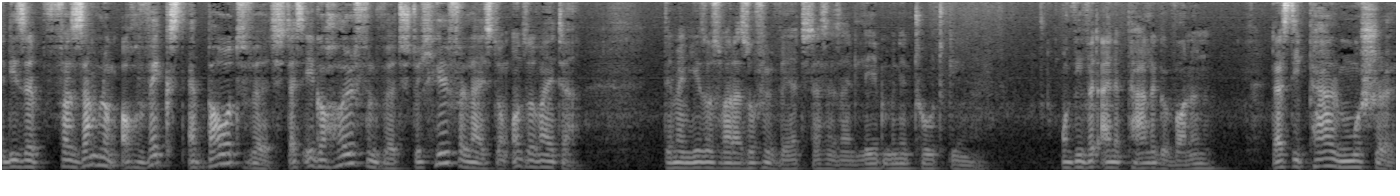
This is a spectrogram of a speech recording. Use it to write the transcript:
diese Versammlung auch wächst, erbaut wird, dass ihr geholfen wird durch Hilfeleistung und so weiter? Dem Herrn Jesus war das so viel wert, dass er sein Leben in den Tod ging. Und wie wird eine Perle gewonnen? Da ist die Perlmuschel.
